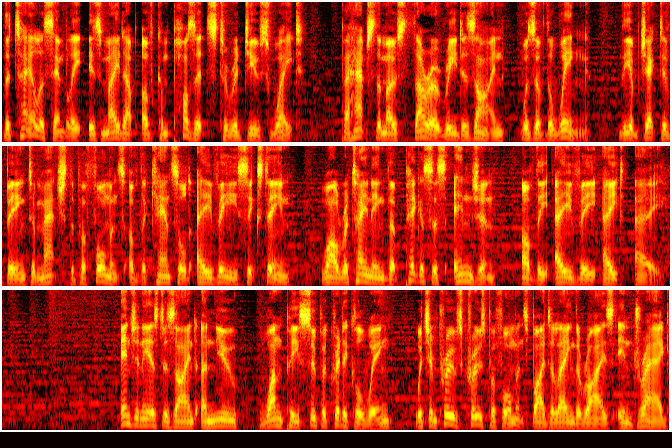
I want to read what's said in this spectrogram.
The tail assembly is made up of composites to reduce weight. Perhaps the most thorough redesign was of the wing, the objective being to match the performance of the cancelled AV-16 while retaining the Pegasus engine of the AV-8A. Engineers designed a new one-piece supercritical wing which improves cruise performance by delaying the rise in drag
